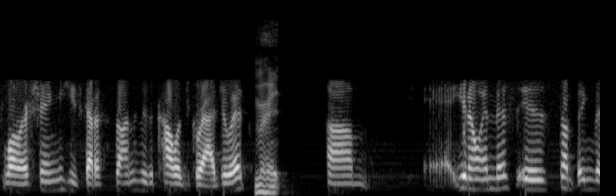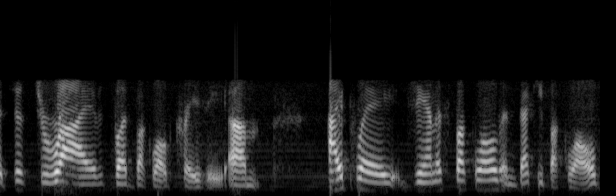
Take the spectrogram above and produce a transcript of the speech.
flourishing. He's got a son who's a college graduate. Right. Um, you know, and this is something that just drives Bud Buckwald crazy. Um, I play Janice Buckwald and Becky Buckwald.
